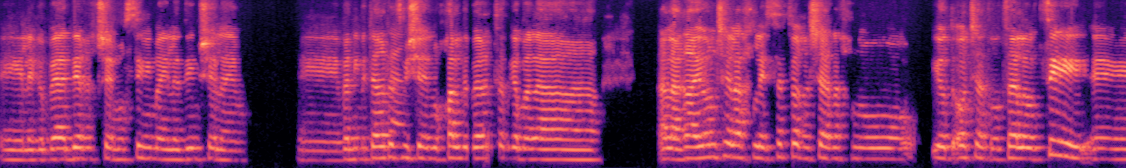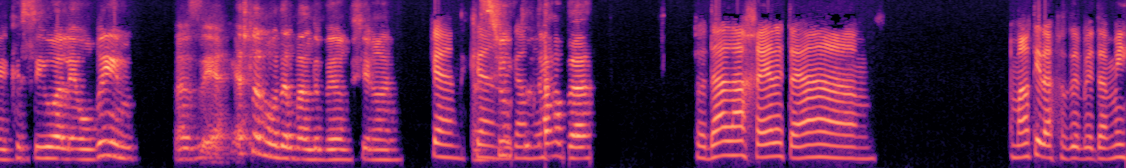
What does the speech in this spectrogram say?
אה, לגבי הדרך שהם עושים עם הילדים שלהם. אה, ואני מתארת לעצמי כן. שנוכל לדבר קצת גם על, ה... על הרעיון שלך לספר שאנחנו יודעות שאת רוצה להוציא אה, כסיוע להורים, אז יש לנו עוד על מה לדבר, שירן. כן, כן, אז שוב, לגמרי. תודה רבה. תודה לך, איילת, היה... אמרתי לך, זה בדמי.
